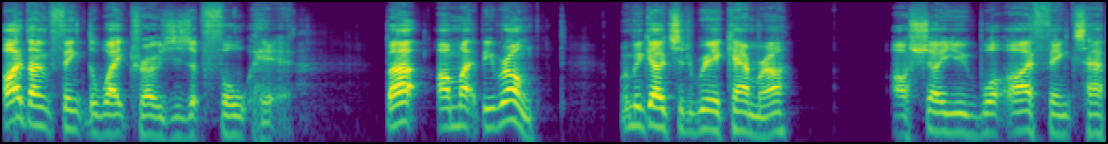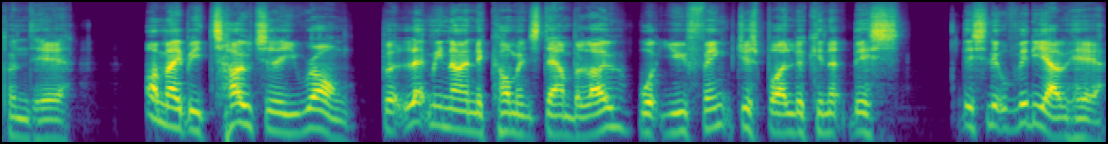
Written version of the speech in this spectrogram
I don't think the Waitrose is at fault here, but I might be wrong. When we go to the rear camera, I'll show you what I think's happened here. I may be totally wrong, but let me know in the comments down below what you think just by looking at this this little video here.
